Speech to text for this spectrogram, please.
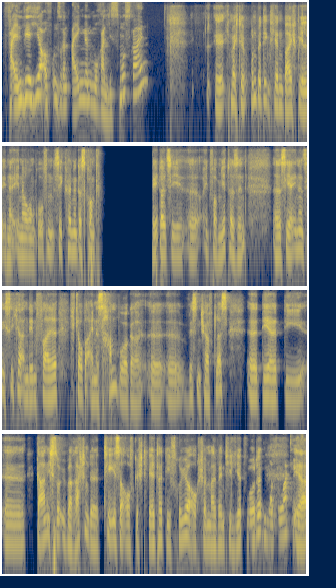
fallen wir hier auf unseren eigenen Moralismus rein? Äh, ich möchte unbedingt hier ein Beispiel in Erinnerung rufen. Sie können das konkret als Sie äh, informierter sind. Äh, Sie erinnern sich sicher an den Fall, ich glaube, eines Hamburger äh, äh Wissenschaftlers, äh, der die äh, gar nicht so überraschende These aufgestellt hat, die früher auch schon mal ventiliert wurde. Ja,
